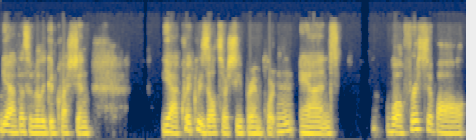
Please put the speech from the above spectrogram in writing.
Yeah, that's a really good question. Yeah, quick results are super important. And well, first of all,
